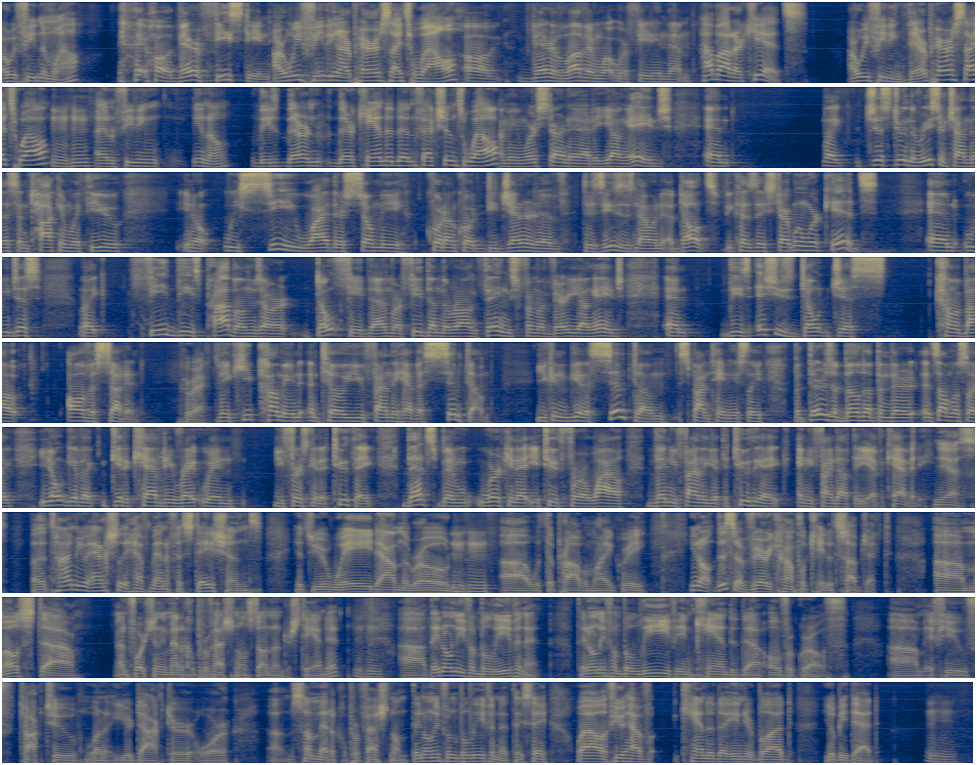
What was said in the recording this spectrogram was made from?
are we feeding them well? oh, they're feasting. Are we feeding our parasites well? Oh, they're loving what we're feeding them. How about our kids? Are we feeding their parasites well? Mm-hmm. And feeding, you know, these their their Candida infections well? I mean, we're starting at a young age, and like just doing the research on this and talking with you, you know, we see why there's so many quote unquote degenerative diseases now in adults because they start when we're kids, and we just like feed these problems or don't feed them or feed them the wrong things from a very young age, and these issues don't just come about all of a sudden Correct. they keep coming until you finally have a symptom. You can get a symptom spontaneously, but there's a buildup in there. It's almost like you don't give a get a cavity right when you first get a toothache. That's been working at your tooth for a while. Then you finally get the toothache, and you find out that you have a cavity. Yes. By the time you actually have manifestations, it's you're way down the road uh, with the problem. I agree. You know, this is a very complicated subject. Uh, most, uh, unfortunately, medical professionals don't understand it. Uh, they don't even believe in it. They don't even believe in candida overgrowth. Um, if you've talked to one, your doctor or um, some medical professional, they don't even believe in it. They say, well, if you have candida in your blood, you'll be dead.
